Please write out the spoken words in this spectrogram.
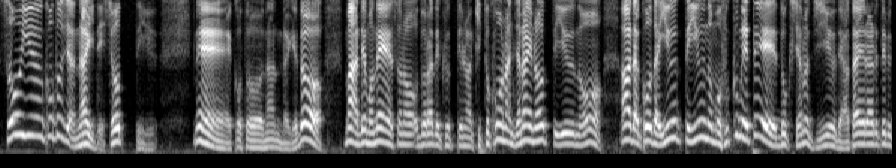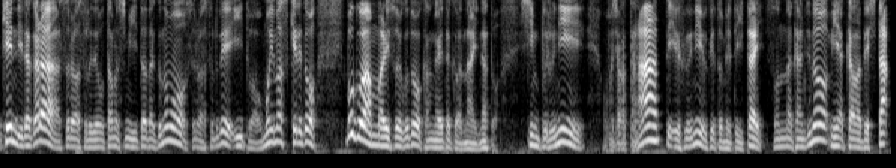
そういうことじゃないでしょっていうねえことなんだけどまあでもねその「踊らでく」っていうのはきっとこうなんじゃないのっていうのをああだこうだ言うっていうのも含めて読者の自由で与えられてる権利だからそれはそれでお楽しみいただくのもそれはそれでいいとは思いますけれど僕はあんまりそういうことを考えたくはないなとシンプルに面白かったなっていうふうに受け止めていたいそんな感じの宮川でした。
